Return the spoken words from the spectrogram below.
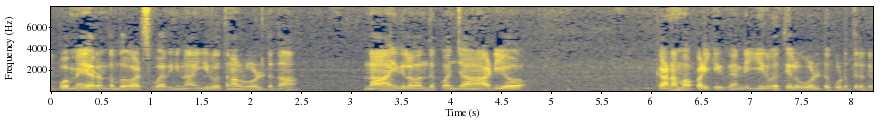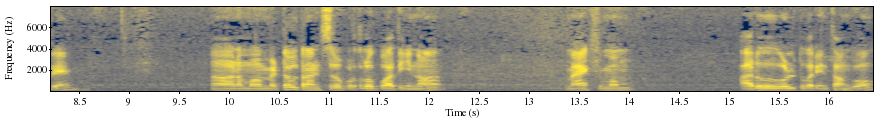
எப்போவுமே இரநூத்தம்பது வாட்ஸ் பார்த்தீங்கன்னா இருபத்தி நாலு வோல்ட்டு தான். நான் இதில் வந்து கொஞ்சம் ஆடியோ கனமாக படிக்கிறதுக்காண்டி இருபத்தேழு வோல்ட்டு கொடுத்துருக்குறேன். நம்ம மெட்டல் டிரான்ஸ்ஃபர் பொறுத்தளவு பார்த்தீங்கன்னா மேக்ஸிமம் அறுபது வோல்ட் வரையும் தாங்கும்.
